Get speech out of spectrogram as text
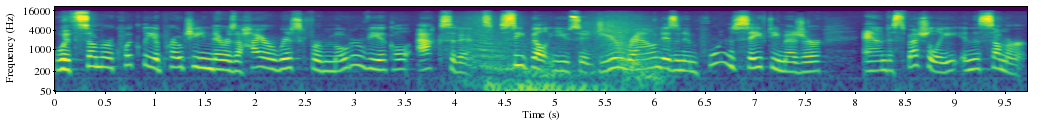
With summer quickly approaching, there is a higher risk for motor vehicle accidents. Seatbelt usage year-round is an important safety measure, and especially in the summer.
